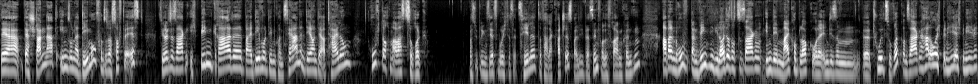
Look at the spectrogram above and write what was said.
der, der Standard in so einer Demo von so einer Software ist, die Leute sagen, ich bin gerade bei dem und dem Konzern, in der und der Abteilung, ruf doch mal was zurück. Was übrigens jetzt, wo ich das erzähle, totaler Quatsch ist, weil die was Sinnvolles fragen könnten. Aber dann, ruf, dann winken die Leute sozusagen in dem Microblog oder in diesem äh, Tool zurück und sagen, hallo, ich bin hier, ich bin hier. Und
